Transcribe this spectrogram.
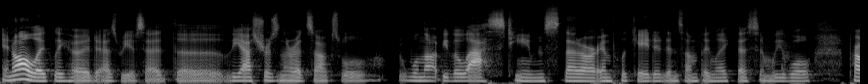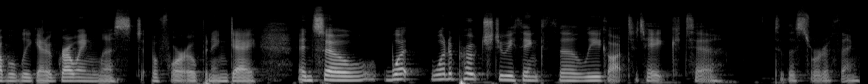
in all likelihood, as we have said, the the Astros and the Red Sox will will not be the last teams that are implicated in something like this, and we will probably get a growing list before opening day. And so, what what approach do we think the league ought to take to to this sort of thing?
